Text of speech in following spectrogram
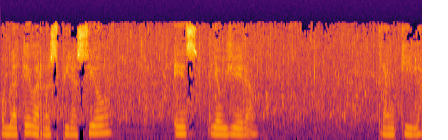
com la teva respiració és lleugera, tranquil·la.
